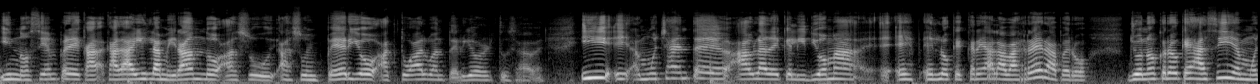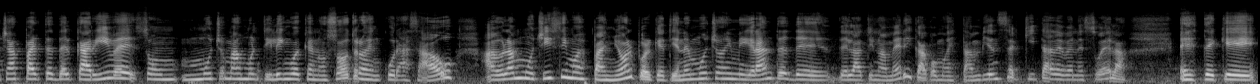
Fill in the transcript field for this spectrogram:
y no siempre ca- cada isla mirando a su, a su imperio actual o anterior, tú sabes. Y, y mucha gente habla de que el idioma es, es lo que crea la barrera, pero yo no creo que es así. En muchas partes del Caribe son mucho más multilingües que nosotros. En Curazao hablan muchísimo español porque tienen muchos inmigrantes de, de Latinoamérica, como están bien cerquita de Venezuela. Este que,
